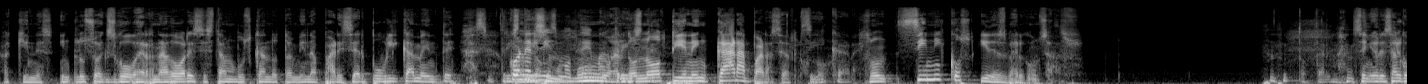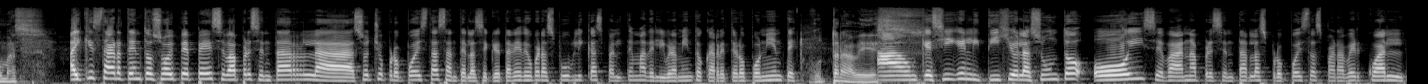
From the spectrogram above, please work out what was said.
a quienes incluso exgobernadores están buscando también aparecer públicamente ah, con el mismo tema cuando no tienen cara para hacerlo. Son cínicos y desvergonzados. Totalmente. Señores, ¿algo más? Hay que estar atentos hoy, Pepe. Se va a presentar las ocho propuestas ante la Secretaría de Obras Públicas para el tema del libramiento carretero poniente. Otra vez. Aunque sigue en litigio el asunto, hoy se van a presentar las propuestas para ver cuál,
